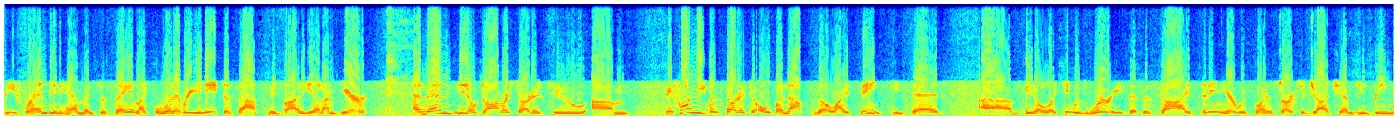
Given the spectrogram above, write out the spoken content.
befriending him and just saying like, whatever you need, just ask me, buddy, and I'm here. And then you know, Dahmer started to. Um, before he even started to open up, though, I think he said, um, you know, like he was worried that this guy sitting here was going to start to judge him. He's being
